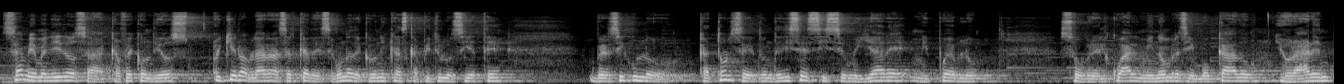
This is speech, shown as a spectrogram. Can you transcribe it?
Sean bienvenidos a Café con Dios. Hoy quiero hablar acerca de Segunda de Crónicas capítulo 7, versículo 14, donde dice, si se humillare mi pueblo, sobre el cual mi nombre es invocado, lloraren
